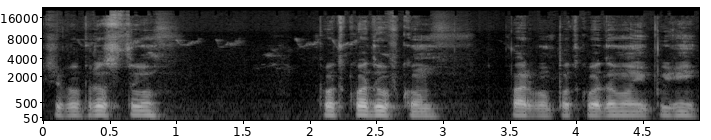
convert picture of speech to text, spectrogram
Czy po prostu podkładówką, farbą podkładową i później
